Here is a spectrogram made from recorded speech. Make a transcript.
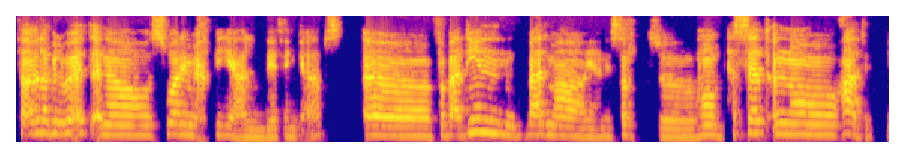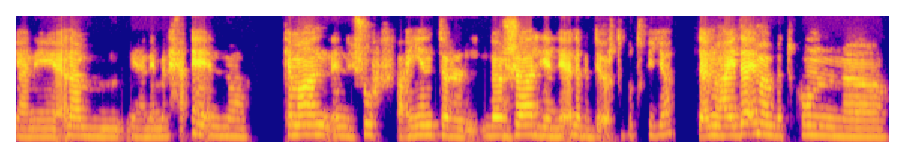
فأغلب الوقت أنا صوري مخفية على ال dating apps آه فبعدين بعد ما يعني صرت هون حسيت إنه عادي. يعني أنا يعني من حقي إنه كمان إني أشوف عينة الرجال يلي أنا بدي أرتبط فيها. لأنه هاي دائما بتكون آه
